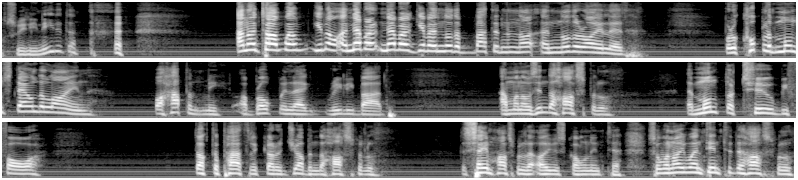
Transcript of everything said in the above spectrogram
what's really needed then. and I thought, well, you know, I never, never give another bat in another eyelid. But a couple of months down the line, what happened to me? I broke my leg really bad. And when I was in the hospital, a month or two before Dr. Patrick got a job in the hospital, the same hospital that I was going into. So when I went into the hospital,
